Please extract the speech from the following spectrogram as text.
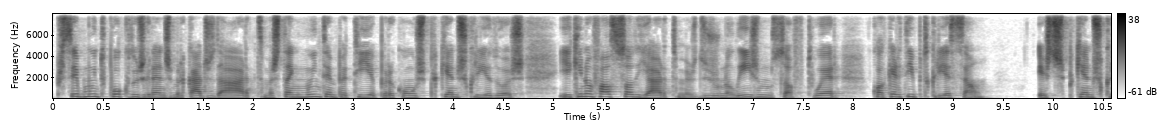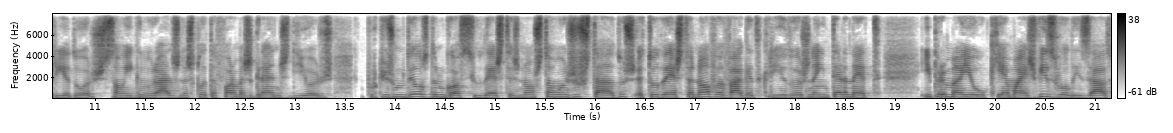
Percebo muito pouco dos grandes mercados da arte, mas tenho muita empatia para com os pequenos criadores, e aqui não falo só de arte, mas de jornalismo, software, qualquer tipo de criação. Estes pequenos criadores são ignorados nas plataformas grandes de hoje, porque os modelos de negócio destas não estão ajustados a toda esta nova vaga de criadores na internet. E permeia o que é mais visualizado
